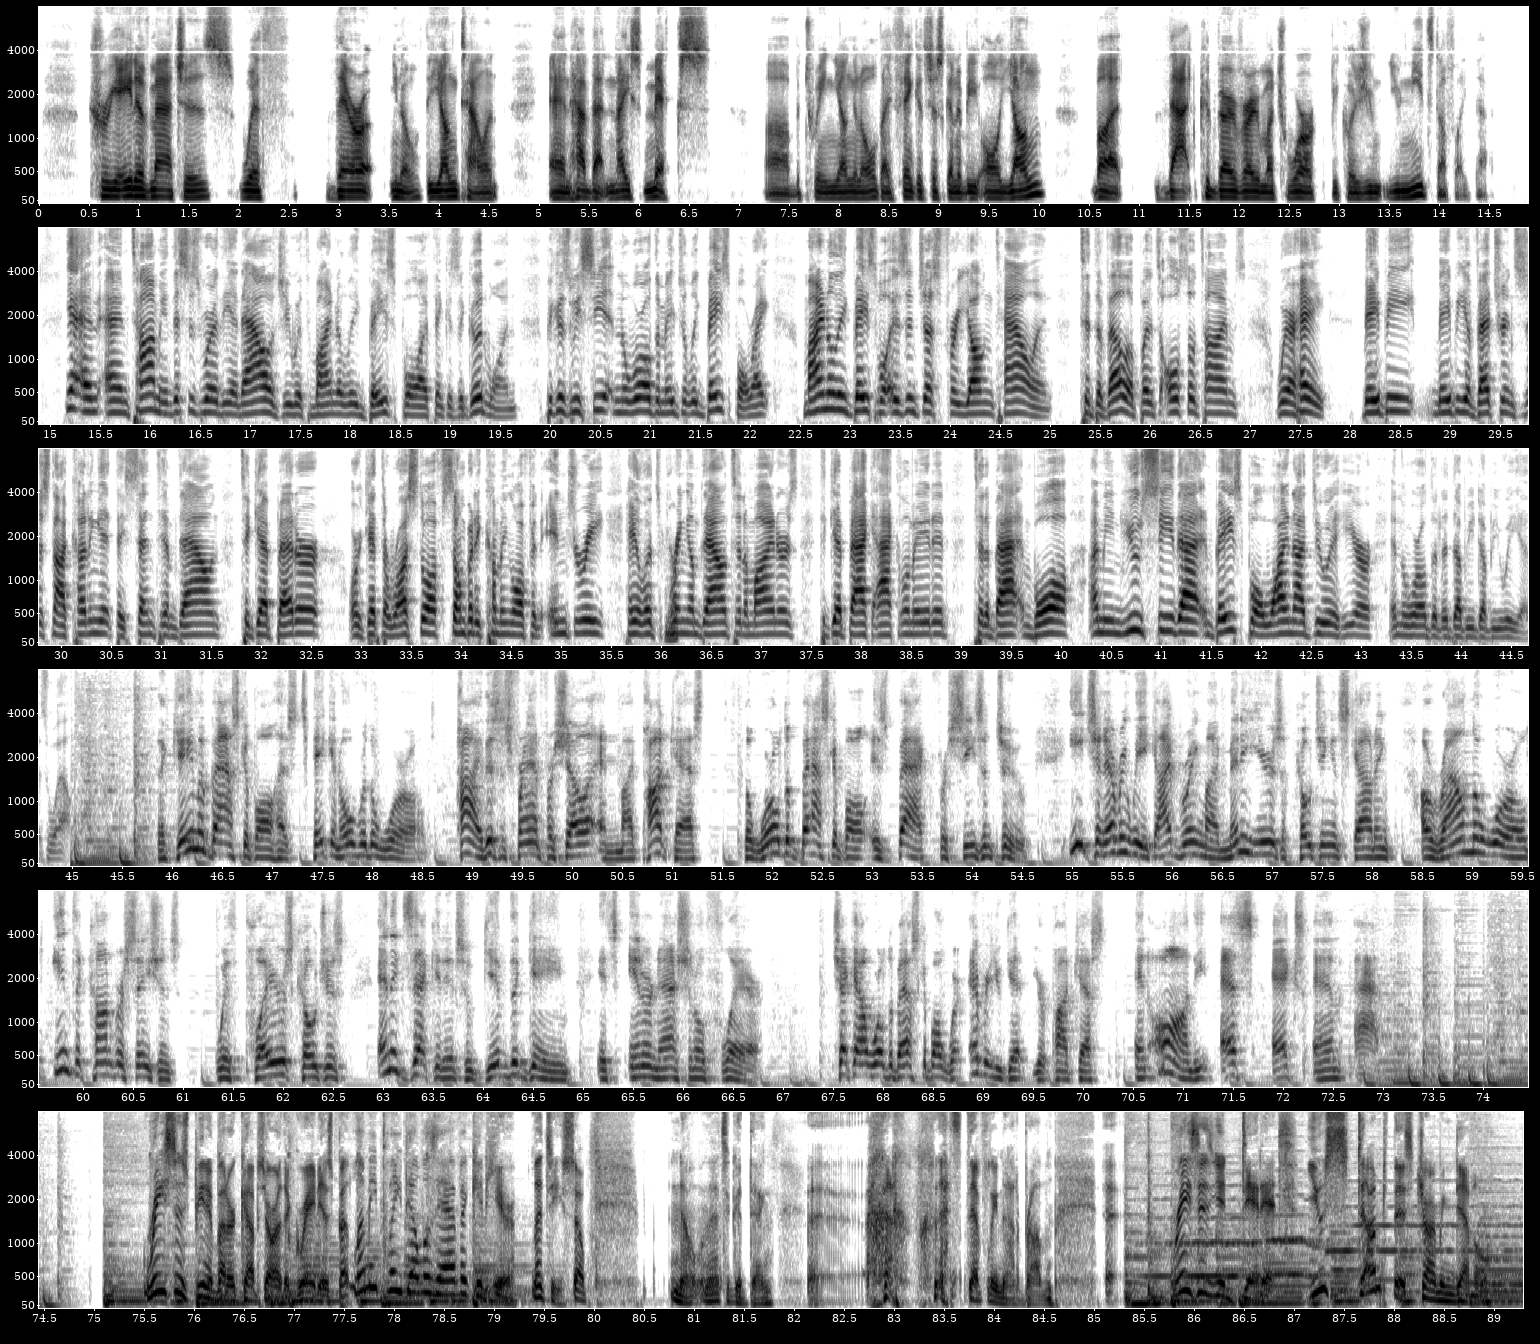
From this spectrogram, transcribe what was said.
creative matches with their, you know, the young talent and have that nice mix uh, between young and old. I think it's just going to be all young, but that could very, very much work because you you need stuff like that. Yeah, and and Tommy, this is where the analogy with minor league baseball I think is a good one because we see it in the world of Major League Baseball, right? Minor league baseball isn't just for young talent to develop, but it's also times where hey, maybe maybe a veteran's just not cutting it, they send him down to get better or get the rust off. Somebody coming off an injury, hey, let's bring him down to the minors to get back acclimated to the bat and ball. I mean, you see that in baseball. Why not do it here in the world of the WWE as well? The game of basketball has taken over the world. Hi, this is Fran Fraschilla, and my podcast, The World of Basketball, is back for season two. Each and every week, I bring my many years of coaching and scouting around the world into conversations with players, coaches, and executives who give the game its international flair. Check out World of Basketball wherever you get your podcasts and on the SXM app. Reese's peanut butter cups are the greatest, but let me play devil's advocate here. Let's see. So, no, that's a good thing. Uh, that's definitely not a problem. Uh, Reese's, you did it. You stumped this charming devil.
